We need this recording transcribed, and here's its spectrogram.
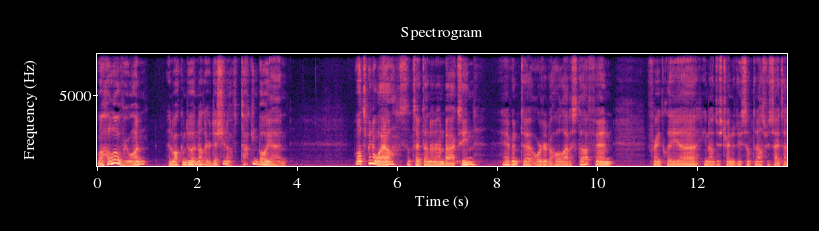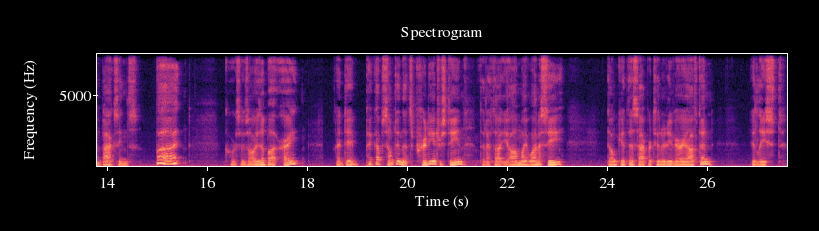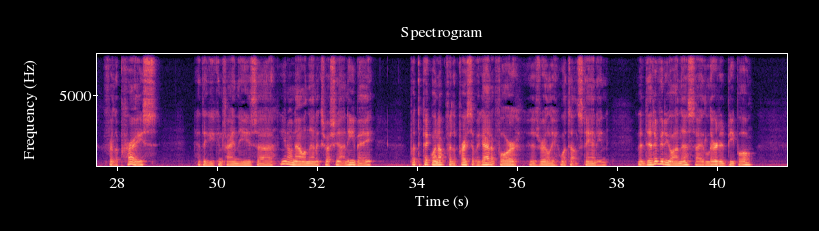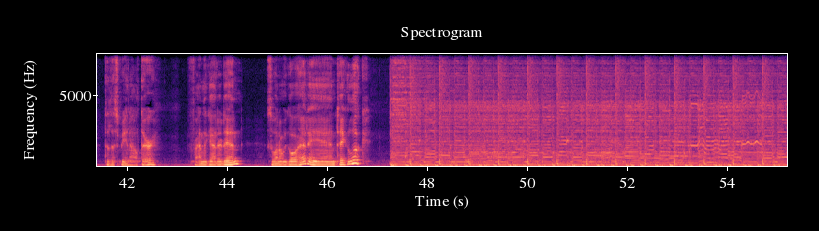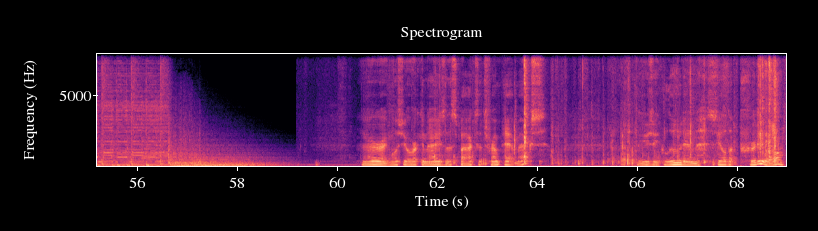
Well, hello everyone, and welcome to another edition of Talking Bullion. Well, it's been a while since I've done an unboxing. I haven't uh, ordered a whole lot of stuff, and frankly, uh, you know, just trying to do something else besides unboxings. But, of course, there's always a but, right? I did pick up something that's pretty interesting that I thought y'all might want to see. Don't get this opportunity very often, at least for the price. I think you can find these, uh, you know, now and then, especially on eBay. But to pick one up for the price that we got it for is really what's outstanding. And I did a video on this. I alerted people to this being out there. Finally got it in. So why don't we go ahead and take a look. Alright, most of you will recognize this box. It's from Apmex. They're usually glued and sealed up pretty well.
